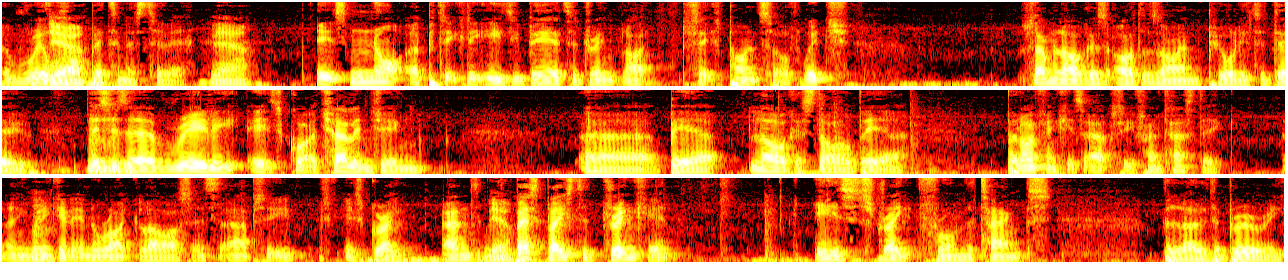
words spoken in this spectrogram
a real Yeah. hot bitterness to it. yeah. It's not a particularly easy beer to drink like six pints of, which some lagers are designed purely to do. This Mm. is a really, it's quite a challenging uh, beer, lager style beer, but I think it's absolutely fantastic. And when you Mm. get it in the right glass, it's absolutely, it's, it's great. And Yeah. the best place to drink it is straight from the tanks below the brewery.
